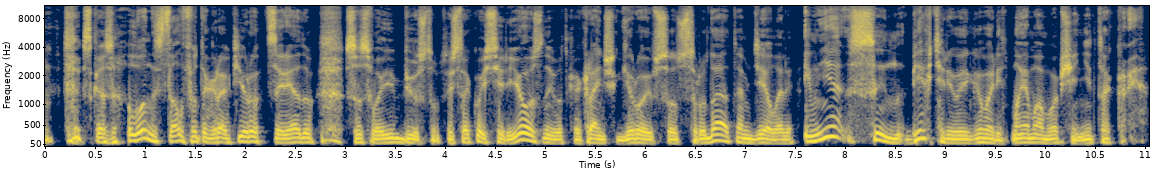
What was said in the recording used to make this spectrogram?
Сказал он и стал фотографироваться рядом со своим бюстом. То есть, такой серьезный, вот как раньше героев соцтруда там делали. И мне сын Бехтеревой говорит, моя мама вообще не такая.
